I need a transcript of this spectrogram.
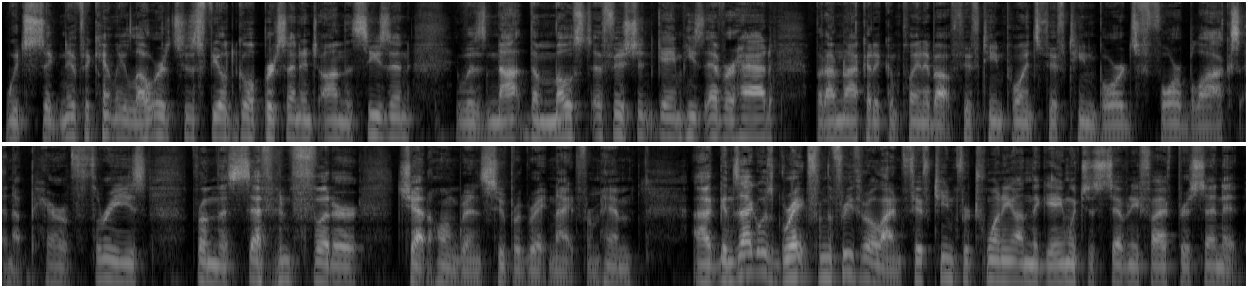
which significantly lowers his field goal percentage on the season. It was not the most efficient game he's ever had, but I'm not going to complain about 15 points, 15 boards, four blocks, and a pair of threes from the seven footer Chet Holmgren. Super great night from him. Uh, Gonzaga was great from the free throw line, 15 for 20 on the game, which is 75%. It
